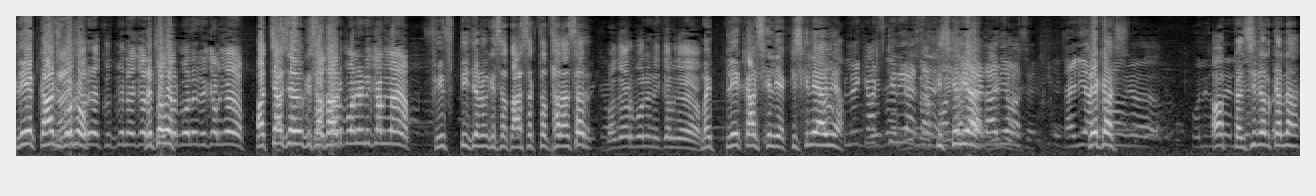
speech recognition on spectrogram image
प्ले कार्ड बोलो। कुछ भी नहीं करे बगैर बोले निकल गए पचास जनों के साथ बोले निकल गए आप। फिफ्टी जनों के साथ आ सकता था ना सर? बगैर बोले निकल गए मैं प्ले कार्ड के लिए किसके लिए आया यहाँ? किसके लिए प्ले कार्ड आप कंसिडर करना।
